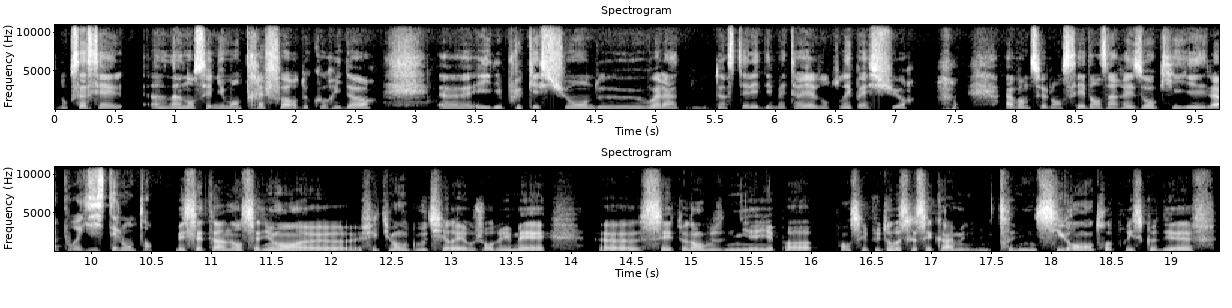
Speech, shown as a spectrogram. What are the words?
Donc ça c'est un, enseignement très fort de Corridor euh, et il n'est plus question de voilà d'installer des matériels dont on n'est pas sûr avant de se lancer dans un réseau qui est là pour exister longtemps. Mais c'est un enseignement euh, effectivement que vous tirez aujourd'hui, mais euh, c'est étonnant que vous n'y ayez pas pensé plus tôt parce que c'est quand même une, une, si grande entreprise que DF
